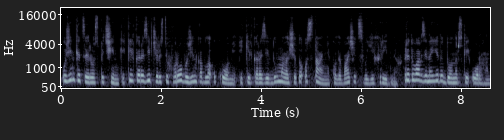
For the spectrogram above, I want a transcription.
У жінки цей розпечінки. Кілька разів через цю хворобу жінка була у комі і кілька разів думала, що то останнє, коли бачить своїх рідних. Врятував Зінаїду донорський орган.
